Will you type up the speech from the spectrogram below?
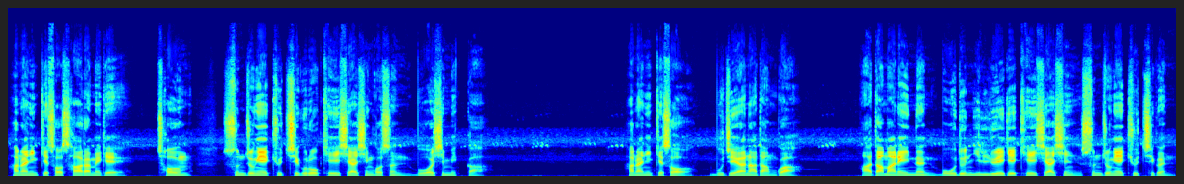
하나님께서 사람에게 처음 순종의 규칙으로 계시하신 것은 무엇입니까? 하나님께서 무죄한 아담과 아담 안에 있는 모든 인류에게 계시하신 순종의 규칙은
